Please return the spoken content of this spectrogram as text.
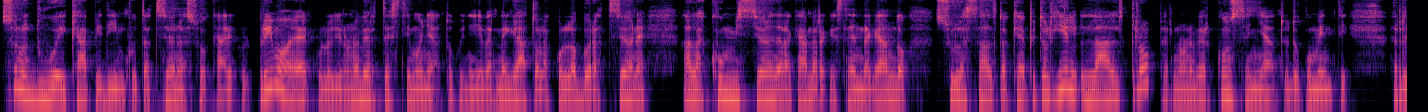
Sono due i capi di imputazione a suo carico. Il primo è quello di non aver testimoniato, quindi di aver negato la collaborazione alla commissione della Camera che sta indagando sull'assalto a Capitol Hill, l'altro per non aver consegnato i documenti richiesti.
